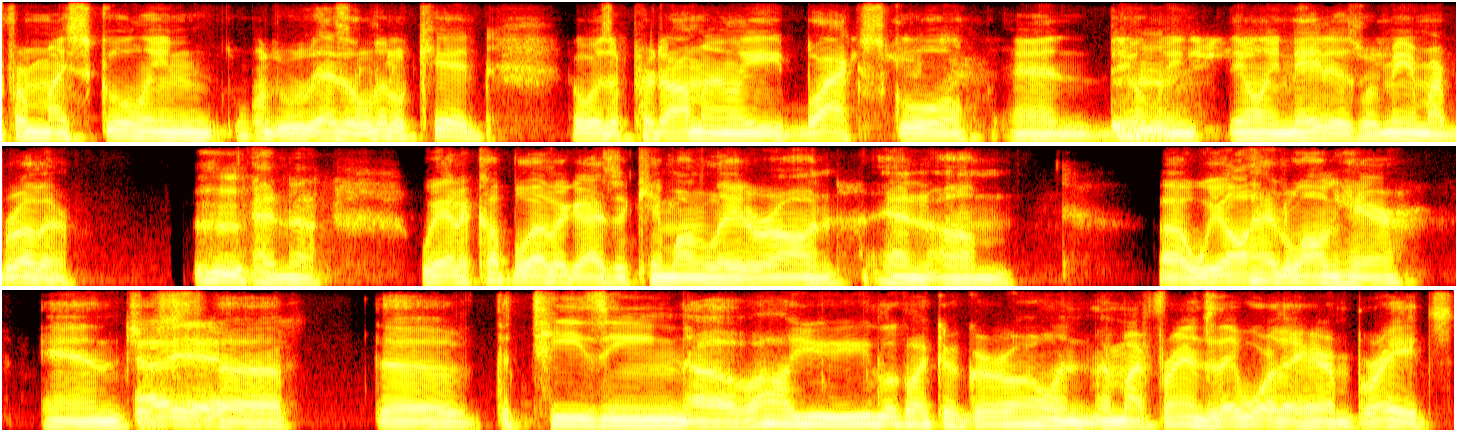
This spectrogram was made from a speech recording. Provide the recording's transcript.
from my schooling as a little kid, it was a predominantly black school, and the mm-hmm. only the only natives were me and my brother, mm-hmm. and uh, we had a couple other guys that came on later on, and um, uh, we all had long hair, and just oh, yeah. uh, the the teasing of oh you you look like a girl, and, and my friends they wore their hair in braids.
